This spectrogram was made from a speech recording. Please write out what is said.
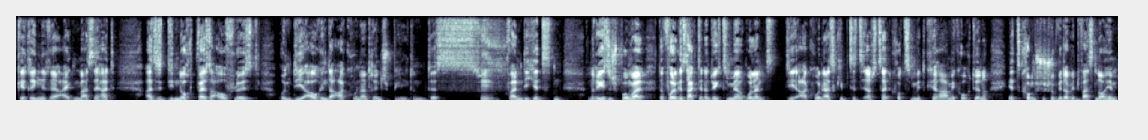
geringere Eigenmasse hat, also die noch besser auflöst und die auch in der Arcona drin spielt. Und das fand ich jetzt ein, ein Riesensprung, weil der Volker sagte natürlich zu mir, Roland, die Arconas gibt es jetzt erst seit kurzem mit Keramikhochtöner, jetzt kommst du schon wieder mit was Neuem.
